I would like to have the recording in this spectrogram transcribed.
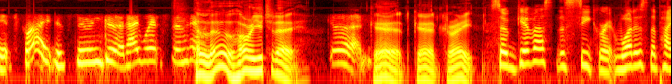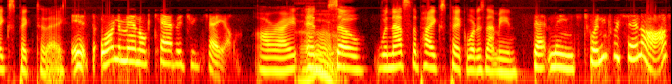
It's great. It's doing good. Hey, Winston. How Hello, how are you today? Good. Good, good, great. So give us the secret. What is the Pike's pick today? It's ornamental cabbage and kale. All right. Oh. And ah. so when that's the Pike's pick, what does that mean? That means 20% off.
